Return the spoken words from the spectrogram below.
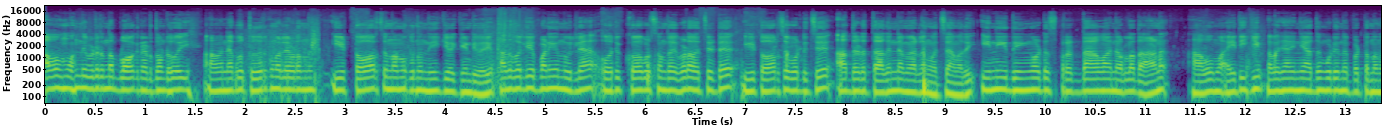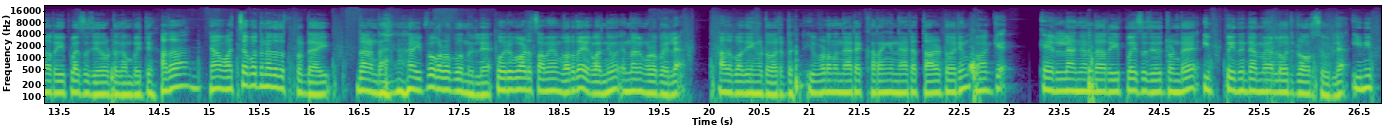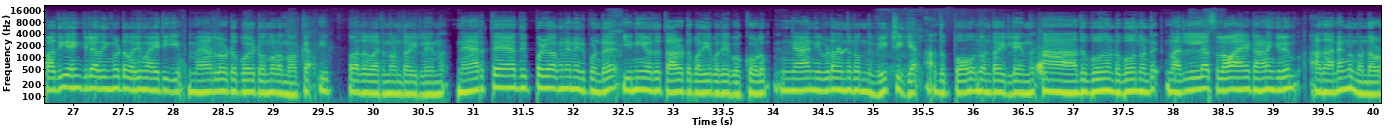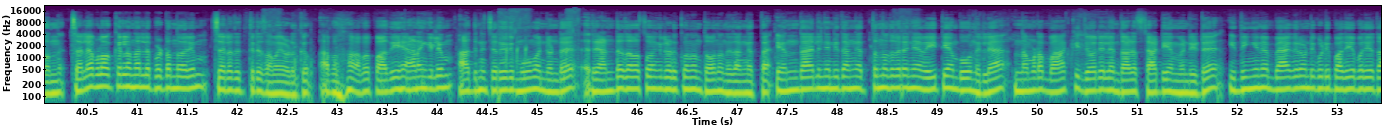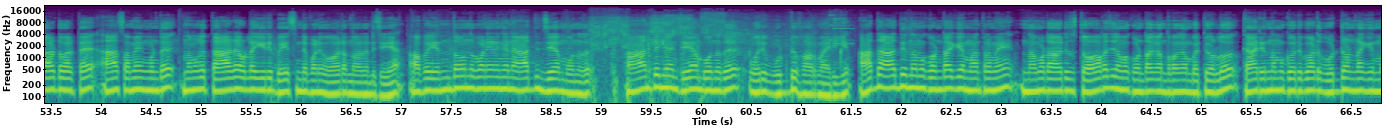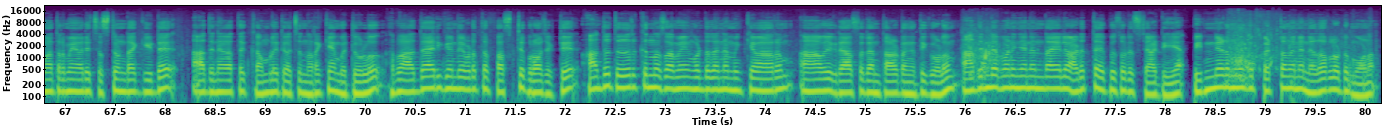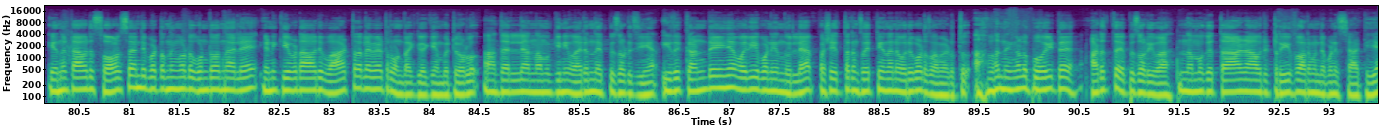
അവൻ വന്ന് ഇവിടെ ഇരുന്ന ബ്ലോക്കിന് എടുത്തോണ്ട് പോയി. അവനപ്പോൾ തീർക്കുമല്ലോ ഇവിടെ നിന്ന് ഈ ടോർച്ച് നമുക്കൊന്ന് നീക്കി വെക്കേണ്ടി വരും. അത് വലിയ പണിയൊന്നുമില്ല. ഒരു കോബിൾസ് എന്താ ഇവിടെ വെച്ചിട്ട് ഈ ടോർച്ച് പൊട്ടിച്ച് അതെടുത്ത് അതിന്റെ മേളം വെച്ചാൽ മതി. ഇനി ഇത് ഇങ്ങോട്ട് സ്പ്രെഡ് ആവാനുള്ളതാണ്. ആവുമായിരിക്കും അപ്പൊ ഞാൻ ഇനി അതും കൂടി ഒന്ന് പെട്ടെന്ന് റീപ്ലേസ് ചെയ്തോട്ടെ കംപ്ലീറ്റ് അതാ ഞാൻ വച്ചപ്പോൾ തന്നെ അത് സ്പ്രെഡ് ആയി ഇതാണ്ട ഇപ്പൊ കുഴപ്പമൊന്നുമില്ല. ഒരുപാട് സമയം വെറുതെ കളഞ്ഞു. എന്നാലും കുഴപ്പമില്ല. അത് പതി ഇങ്ങോട്ട് വരട്ടെ. ഇവിടെ നിന്ന് നേരെ കറങ്ങി നേരെ താഴോട്ട് വരും. ഓക്കെ എല്ലാം ഞാൻ റീപ്ലേസ് ചെയ്തിട്ടുണ്ട്. ഇപ്പൊ ഇതിന്റെ മേളിൽ ഒരു ടോർച്ചും ഇല്ല. ഇനി പതിയെങ്കിലും അത് ഇങ്ങോട്ട് വരുമായിരിക്കും. മേളിലോട്ട് പോയിട്ട് ഒന്നുകൂടെ നോക്കാം. ഇപ്പൊ അത് വരുന്നുണ്ടോ ഇല്ലെന്ന്. നേരത്തെ അത് ഇപ്പോഴും അങ്ങനെ ഇരിപ്പുണ്ട്. ഇനി അത് താഴോട്ട് പതിയെ പതിയെ പൊക്കോളും. ഞാൻ ഇവിടെ നിന്നിട്ട് ഒന്ന് വീക്ഷിക്കാം. അത് പോകുന്നുണ്ടോ ഇല്ലേന്ന്. ആ അത് പോകുന്നുണ്ട് പോകുന്നുണ്ട്. നല്ല സ്ലോ ആയിട്ടാണെങ്കിലും അത് അനങ്ങുന്നുണ്ട് അവിടെ നിന്ന് ചില ബ്ലോക്കെല്ലാം നല്ല പെട്ടെന്ന് വരും. ചിലത് ഇത്തിരി സമയം എടുക്കും. അപ്പൊ അപ്പൊ പതിയെ ആണെങ്കിലും അതിന് ചെറിയൊരു മൂവ്മെന്റ് ഉണ്ട്. രണ്ട് ദിവസമെങ്കിലും എടുക്കുമെന്ന് തോന്നുന്നു ഇതങ്ങെത്താൻ. എന്തായാലും ഞാൻ ഇതങ്ങ് എത്തുന്നത് വരെ ഞാൻ വെയിറ്റ് ചെയ്യാൻ പോകുന്നില്ല. നമ്മുടെ ബാക്കി ജോലിയെല്ലാം താഴെ സ്റ്റാർട്ട് ചെയ്യാൻ വേണ്ടിയിട്ട് ഇതിങ്ങനെ ബാക്ക്ഗ്രൗണ്ടിൽ കൂടി പതിയെ പതിയെ താഴോട്ട് വരട്ടെ ആ സമയം കൊണ്ട് നമുക്ക് താഴെയുള്ള ഈ ഒരു ബേസിന്റെ പണി ഓരോന്ന് പറഞ്ഞിട്ട് ചെയ്യാം. അപ്പൊ എന്തോന്ന് പണിയാണ് ഞാൻ ആദ്യം ചെയ്യാൻ പോകുന്നത്? ആദ്യം ഞാൻ ചെയ്യാൻ പോകുന്നത് ഒരു വുഡ് ഫാർം ആയിരിക്കും. അത് ആദ്യം നമുക്ക് ഉണ്ടാക്കിയാൽ മാത്രമേ നമ്മുടെ ആ ഒരു സ്റ്റോറേജ് നമുക്ക് ഉണ്ടാക്കാൻ തുടങ്ങാൻ പറ്റുള്ളൂ. കാര്യം നമുക്ക് ഒരുപാട് വുഡ് ഉണ്ടാക്കി മാത്രമേ ആ ഒരു ചെസ്റ്റ് ഉണ്ടാക്കിയിട്ട് അതിനകത്ത് കംപ്ലീറ്റ് വെച്ച് നിറയ്ക്കാൻ പറ്റുള്ളൂ. അപ്പൊ അതായിരിക്കും എന്റെ ഇവിടുത്തെ ഫസ്റ്റ് പ്രോജക്റ്റ് അത് തീർക്കുന്ന സമയം കൊണ്ട് തന്നെ മിക്കവാറും ആ ഒരു ഗ്രാസ് എല്ലാം താഴോട്ട് എത്തിക്കോളും. അതിന്റെ പണി ഞാൻ എന്തായാലും അടുത്ത എപ്പിസോഡ് സ്റ്റാർട്ട് ചെയ്യാം. പിന്നീട് നമുക്ക് പെട്ടെന്ന് തന്നെ നെതറിലോട്ട് പോകണം എന്നിട്ട് ആ ഒരു സോൾ സാൻഡ് പെട്ടെന്ന് ഇങ്ങോട്ട് കൊണ്ടുവന്നാലേ എനിക്ക് ഇവിടെ ആ ഒരു വാട്ടർ എലവേറ്റർ ഉണ്ടാക്കി വെക്കാൻ പറ്റുള്ളൂ. അതെല്ലാം നമുക്ക് ഇനി വരുന്ന എപ്പിസോഡ് ചെയ്യാം. ഇത് കണ്ടു കഴിഞ്ഞാൽ വലിയ പണിയൊന്നുമില്ല. പക്ഷെ ഇത്രയും സെറ്റ് ചെയ്യാൻ തന്നെ ഒരുപാട് സമയം എടുത്തു അപ്പൊ നിങ്ങൾ പോയിട്ട് അടുത്ത എപ്പിസോഡിൽ വാ. നമുക്ക് താഴെ ആ ഒരു ട്രീ ഫാർമിന്റെ പണി സ്റ്റാർട്ട് ചെയ്യാം.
